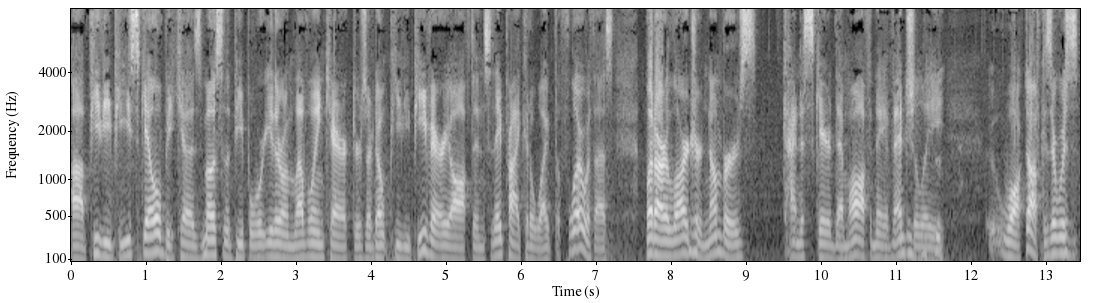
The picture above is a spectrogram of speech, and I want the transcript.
uh, PvP skill because most of the people were either on leveling characters or don't PvP very often, so they probably could have wiped the floor with us. But our larger numbers kind of scared them off, and they eventually walked off because there was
